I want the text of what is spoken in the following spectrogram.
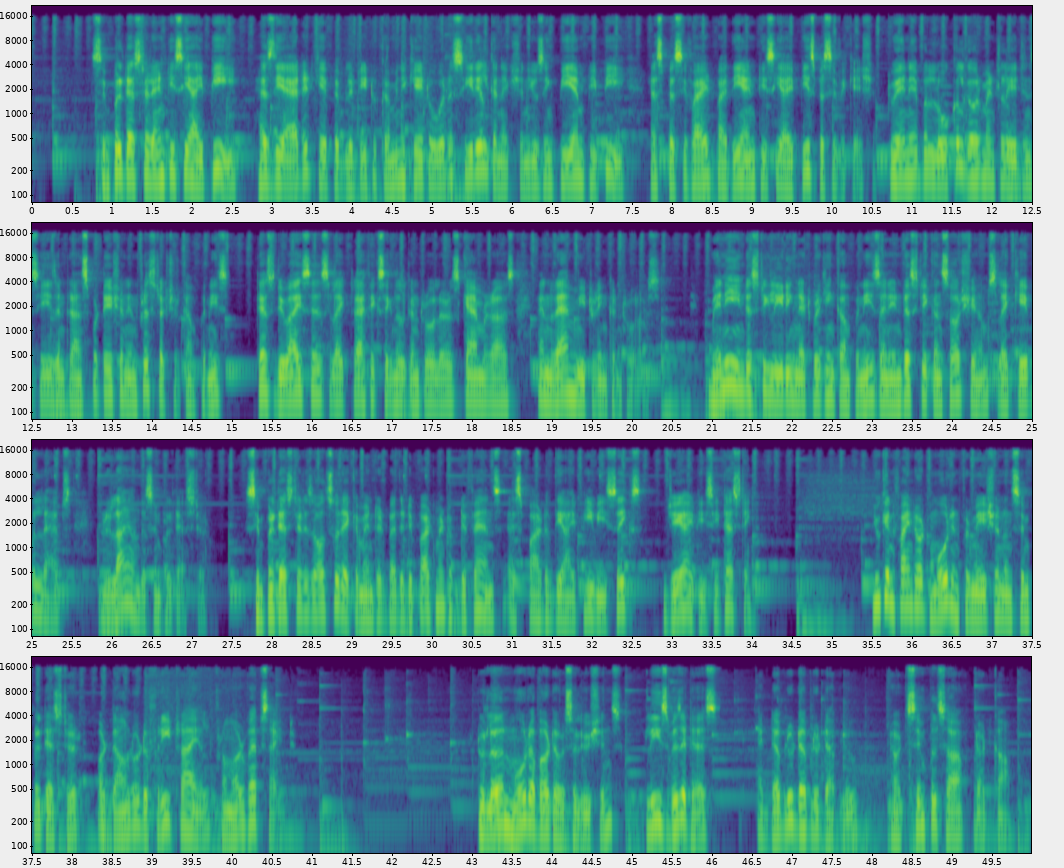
Simple Tester NTCIP has the added capability to communicate over a serial connection using PMPP as specified by the NTCIP specification to enable local governmental agencies and transportation infrastructure companies test devices like traffic signal controllers, cameras, and ramp metering controllers. Many industry leading networking companies and industry consortiums like CableLabs rely on the Simple Tester. Simple Tester is also recommended by the Department of Defense as part of the IPv6 JITC testing. You can find out more information on Simple Tester or download a free trial from our website. To learn more about our solutions, please visit us at www.simplesoft.com.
